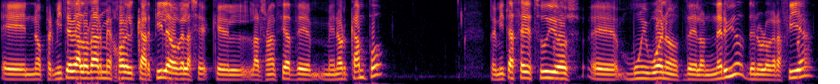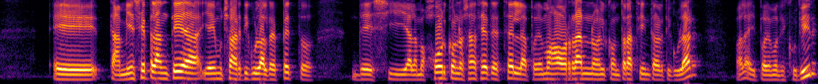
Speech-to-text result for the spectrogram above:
Eh, nos permite valorar mejor el cartílago que, las, resonancias de menor campo. Permite hacer estudios eh, muy buenos de los nervios, de neurografía. también se plantea, y hay muchos artículos al respecto, de si a lo mejor con resonancia de Tesla podemos ahorrarnos el contraste intraarticular, ¿vale? ahí podemos discutir.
